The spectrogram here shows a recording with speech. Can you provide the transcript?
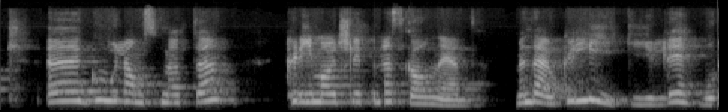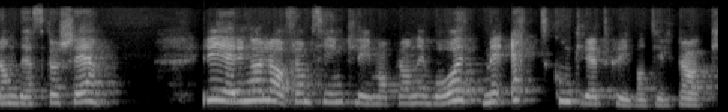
Takk, eh, gode landsmøte. Klimautslippene skal ned. Men det er jo ikke likegyldig hvordan det skal skje. Regjeringa la fram sin klimaplan i vår med ett konkret klimatiltak,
